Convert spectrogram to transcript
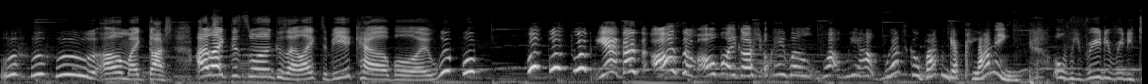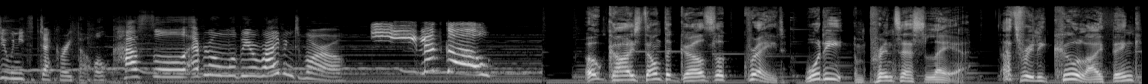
Woo-hoo-hoo. Oh my gosh. I like this one because I like to be a cowboy. Whoop whoop. Whoop whoop whoop. Yeah, that's awesome. Oh my gosh. Okay, well, what we have we have to go back and get planning. Oh, we really, really do. We need to decorate the whole castle. Everyone will be arriving tomorrow. Eee, Let's go. Oh, guys, don't the girls look great? Woody and Princess Leia. That's really cool, I think.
